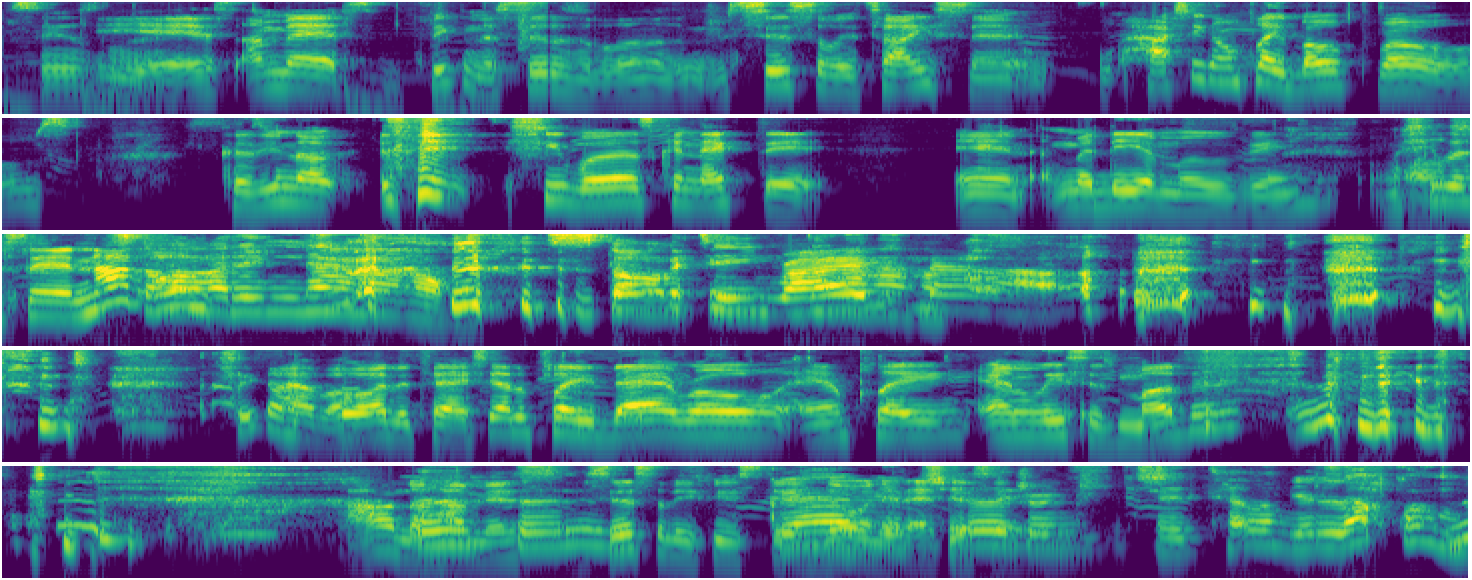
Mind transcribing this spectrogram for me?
Sizzler. yes, I'm at speaking of Sizzler, Cicely Tyson. How she gonna play both roles? Cause you know she was connected in Madea movie. When she Oh, was saying not Starting now. starting right now. she gonna have a heart attack. She had to play that role and play Annalise's mother. I don't know how uh-huh. Miss Cicely she's still Grab doing it your at children this age. and tell them you love them.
